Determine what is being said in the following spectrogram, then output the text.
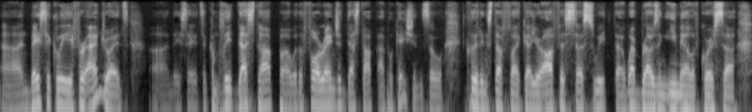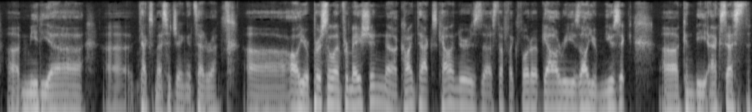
Uh, and basically, for Androids, Uh, they say it's a complete desktop uh, with a full range of desktop applications. So, including stuff like uh, your Office uh, suite, uh, web browsing, email, of course, uh, media, text messaging, etc. all your personal information, contacts, calendars, stuff like photo galleries, all your music can be accessed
